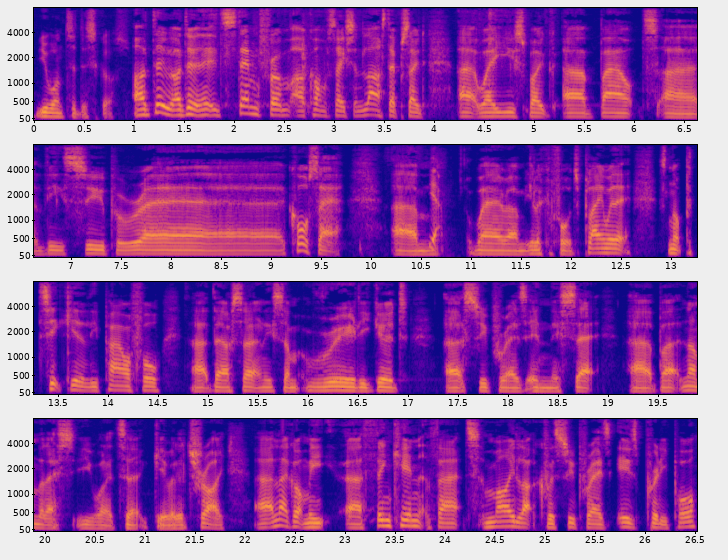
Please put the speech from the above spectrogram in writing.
you want to discuss. I do, I do. It stemmed from our conversation last episode uh, where you spoke about uh, the super rare Corsair. Um, Yeah. Where um, you're looking forward to playing with it. It's not particularly powerful. Uh, there are certainly some really good uh, super rares in this set. Uh, but nonetheless, you wanted to give it a try. Uh, and that got me uh, thinking that my luck with super rares is pretty poor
